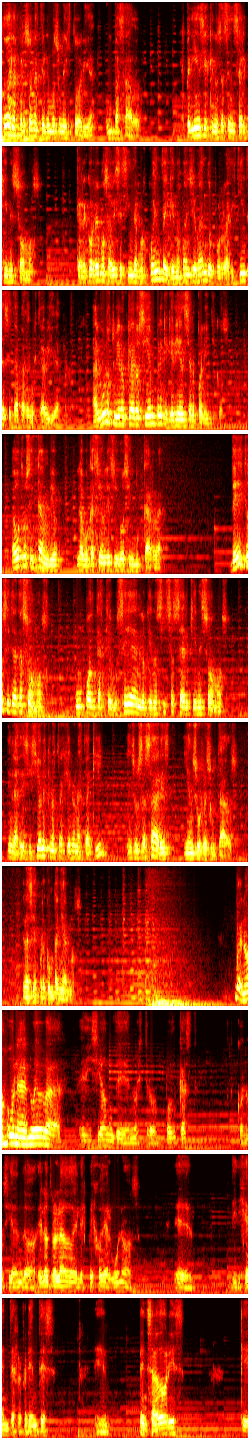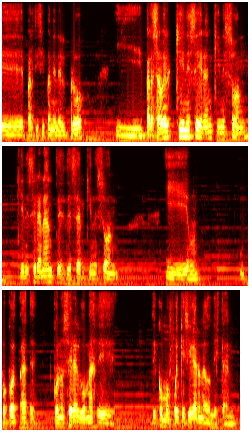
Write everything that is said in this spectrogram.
Todas las personas tenemos una historia, un pasado, experiencias que nos hacen ser quienes somos, que recorremos a veces sin darnos cuenta y que nos van llevando por las distintas etapas de nuestra vida. algunos tuvieron claro siempre que querían ser políticos. A otros, en cambio, la vocación les llegó sin buscarla. De esto se trata Somos, un podcast que bucea en lo que nos hizo ser quienes somos, en las decisiones que nos trajeron hasta aquí, en sus azares y en sus resultados. Gracias por acompañarnos. Bueno, una nueva edición de nuestro podcast, conociendo el otro lado del espejo de algunos eh, dirigentes, referentes, eh, pensadores que participan en el PRO y para saber quiénes eran, quiénes son, quiénes eran antes de ser quienes son y un poco conocer algo más de, cómo fue que llegaron a donde están.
